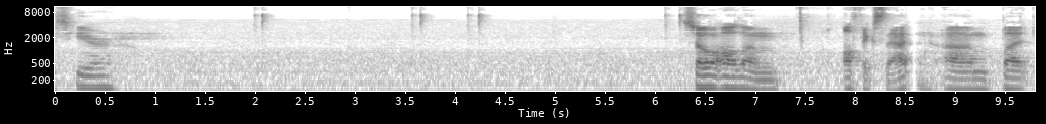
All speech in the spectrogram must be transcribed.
this here. So I'll um I'll fix that. Um, but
